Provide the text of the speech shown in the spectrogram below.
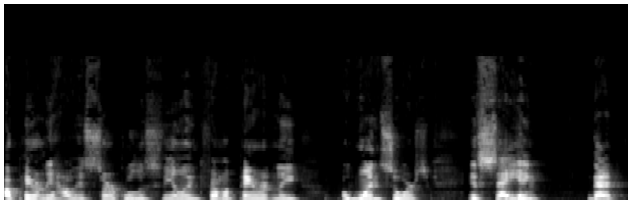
apparently how his circle is feeling from apparently one source is saying that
